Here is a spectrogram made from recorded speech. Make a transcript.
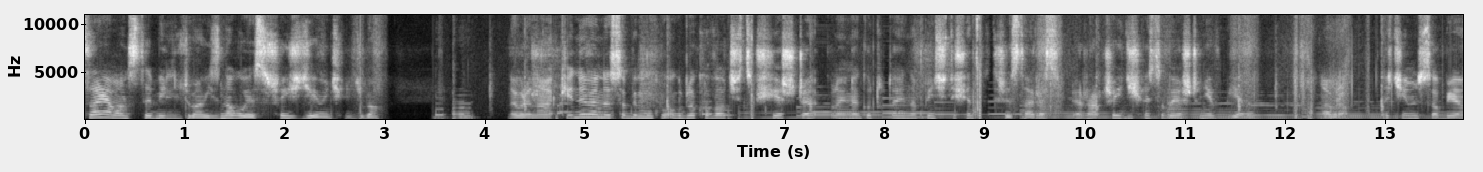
co ja mam z tymi liczbami? Znowu jest 6-9 liczba. Dobra, na kiedy będę sobie mógł odblokować coś jeszcze kolejnego tutaj na 5300? Raz, raczej dzisiaj sobie jeszcze nie wbijemy. Dobra, lecimy sobie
